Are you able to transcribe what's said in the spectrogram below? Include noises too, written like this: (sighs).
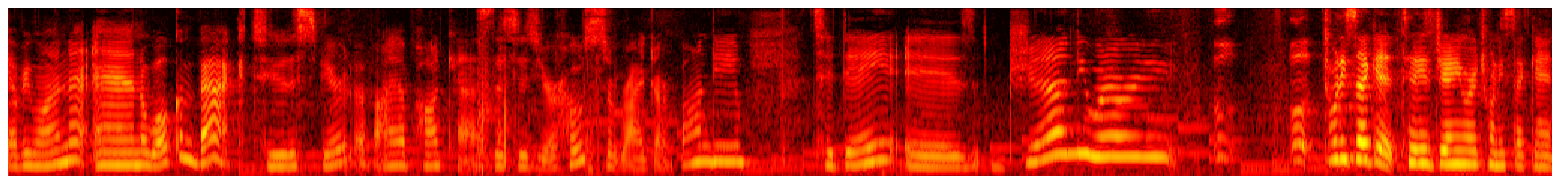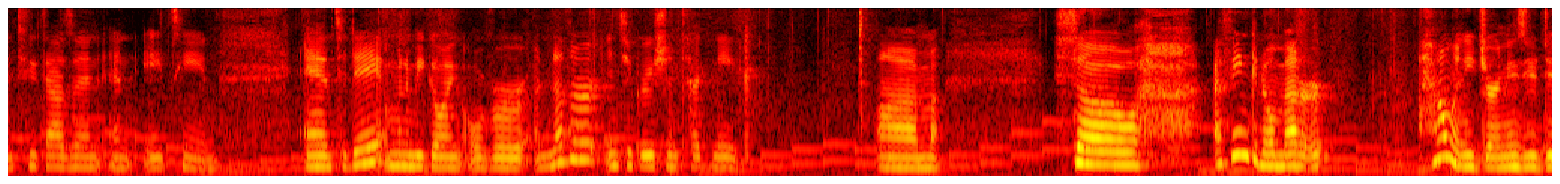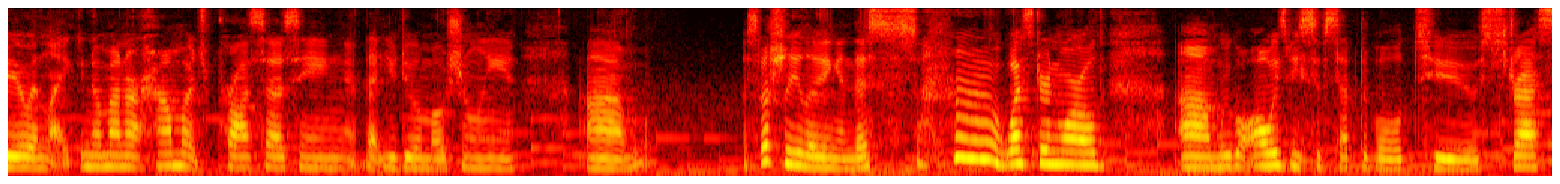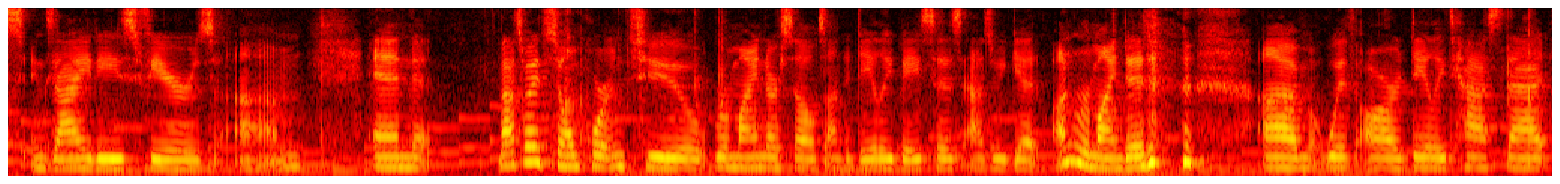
everyone, and welcome back to the Spirit of Aya podcast. This is your host, Sarai Darbandi. Today is January 22nd. Today is January 22nd, 2018. And today I'm going to be going over another integration technique. Um, so I think no matter how many journeys you do and like no matter how much processing that you do emotionally um, especially living in this (laughs) western world um, we will always be susceptible to stress anxieties fears um, and that's why it's so important to remind ourselves on a daily basis as we get unreminded (laughs) um, with our daily tasks that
